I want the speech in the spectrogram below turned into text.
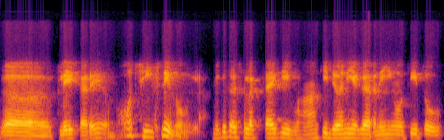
प्ले करे. बहुत सीखने को मिला. मेरे को तो ऐसा लगता है कि वहाँ की जर्नी अगर नहीं होती तो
